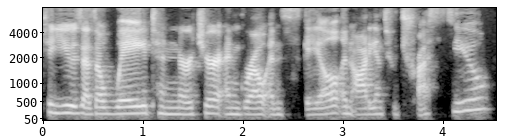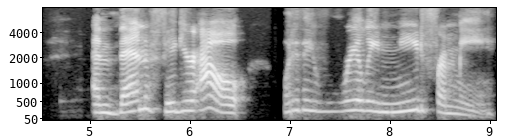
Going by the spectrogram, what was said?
to use as a way to nurture and grow and scale an audience who trusts you and then figure out what do they really need from me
